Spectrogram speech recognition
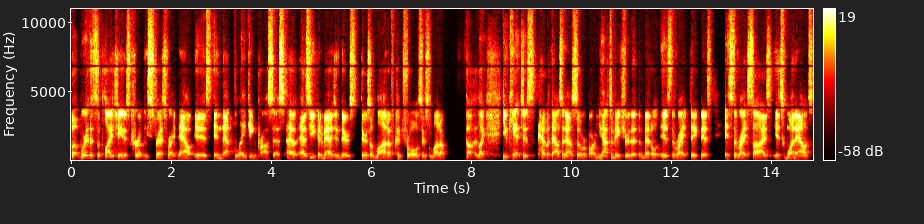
But where the supply chain is currently stressed right now is in that blanking process. As you can imagine, there's there's a lot of controls, there's a lot of like you can't just have a thousand ounce silver bar. You have to make sure that the metal is the right thickness, it's the right size, it's one ounce,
